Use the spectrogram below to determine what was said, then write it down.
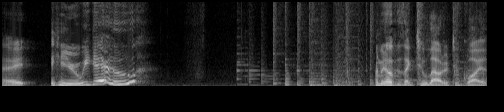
Alright, here we go. Let me know if this is like too loud or too quiet.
